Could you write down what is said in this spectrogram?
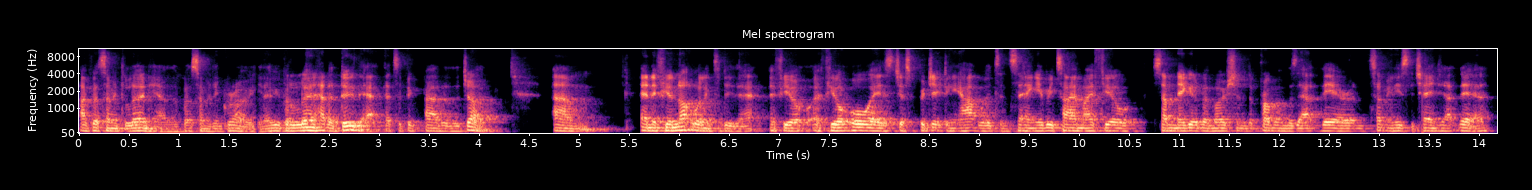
I've got something to learn here. I've got something to grow. You know, you've got to learn how to do that. That's a big part of the job. Um, and if you're not willing to do that, if you're if you're always just projecting outwards and saying every time I feel some negative emotion, the problem is out there and something needs to change out there,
